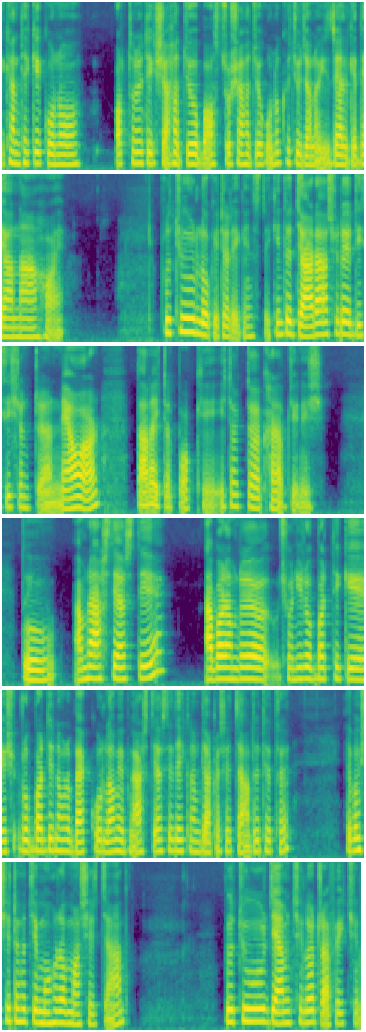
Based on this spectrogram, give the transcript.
এখান থেকে কোনো অর্থনৈতিক সাহায্য বা অস্ত্র সাহায্য কোনো কিছু যেন ইসরায়েলকে দেওয়া না হয়। প্রচুর লোক এটার এগেনস্টে কিন্তু যারা আসলে ডিসিশনটা নেওয়ার, তারা এটার পক্ষে। এটা একটা খারাপ জিনিস। তো আমরা আস্তে আস্তে আবার আমরা শনি রোববার থেকে, রোববার দিন আমরা ব্যাক করলাম এবং আস্তে আস্তে দেখলাম যে আকাশে চাঁদ উঠেছে এবং সেটা হচ্ছে মোহরম মাসের চাঁদ। প্রচুর জ্যাম ছিল, ট্রাফিক ছিল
